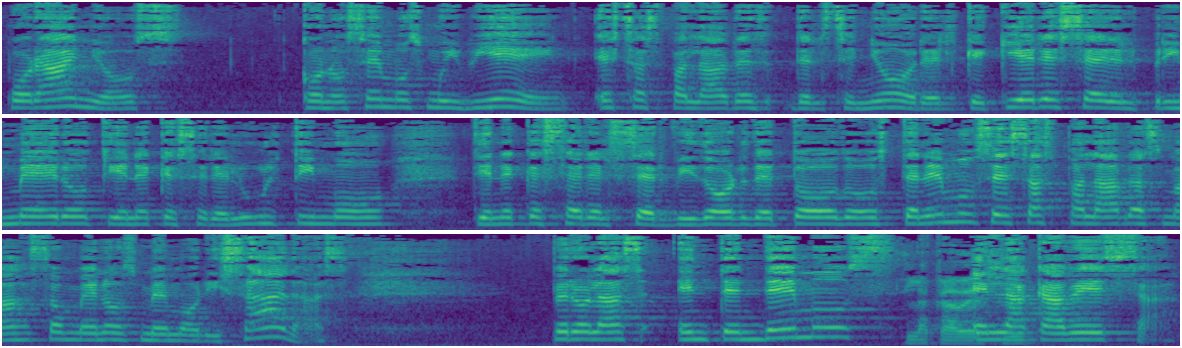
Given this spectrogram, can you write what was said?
por años, conocemos muy bien estas palabras del Señor, el que quiere ser el primero tiene que ser el último, tiene que ser el servidor de todos, tenemos esas palabras más o menos memorizadas. pero las entendemos La en la cabeza.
